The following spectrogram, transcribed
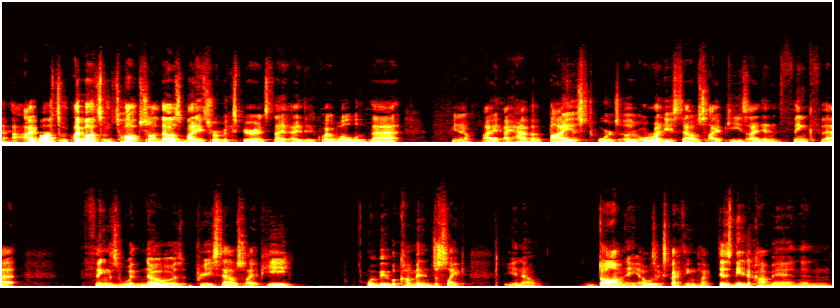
I bought some I bought some Top Shot. That was my sort of experience, and I, I did quite well with that you know, I, I have a bias towards already established IPs. I didn't think that things with no pre-established IP would be able to come in and just like, you know, dominate. I was expecting like Disney to come in and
